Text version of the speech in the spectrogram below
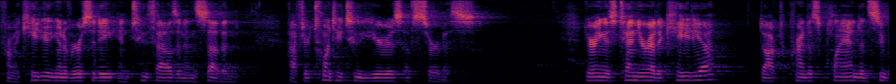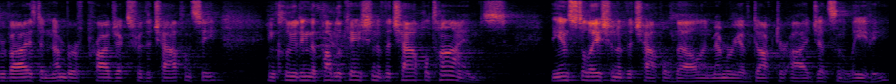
from Acadia University in 2007 after 22 years of service. During his tenure at Acadia, Dr. Prentice planned and supervised a number of projects for the chaplaincy, including the publication of the Chapel Times, the installation of the chapel bell in memory of Dr. I. Judson Levy,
